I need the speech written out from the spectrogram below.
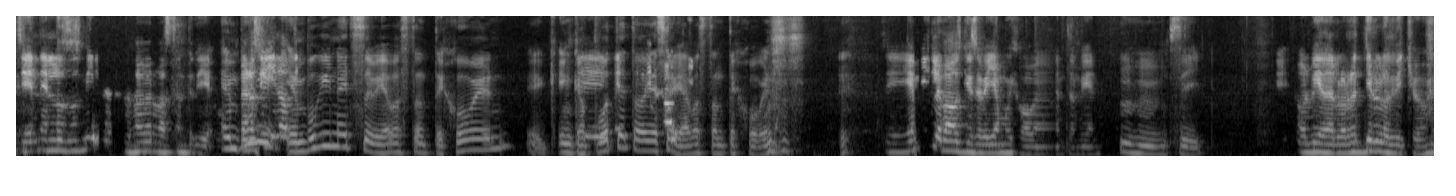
Sí, en, en los 2000 se empezó a ver bastante viejo. En Pero Boogie, sí, no, en Boogie Nights se veía bastante joven. En, en Capote todavía se veía bastante joven. sí, en Big Lebowski se veía muy joven también. Sí. Olvídalo, retiro lo dicho.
